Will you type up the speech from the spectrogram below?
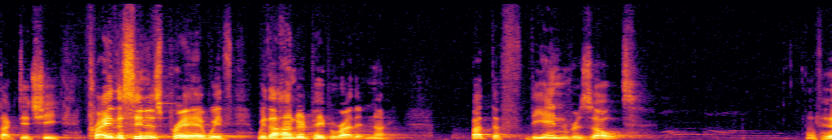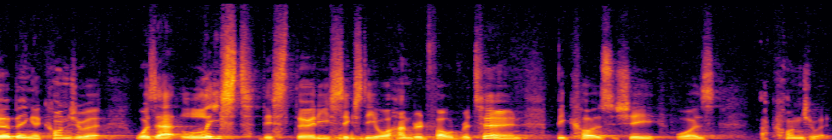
like did she pray the sinner's prayer with, with 100 people right there? No. But the, the end result of her being a conduit was at least this 30, 60, or 100 fold return because she was a conduit.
